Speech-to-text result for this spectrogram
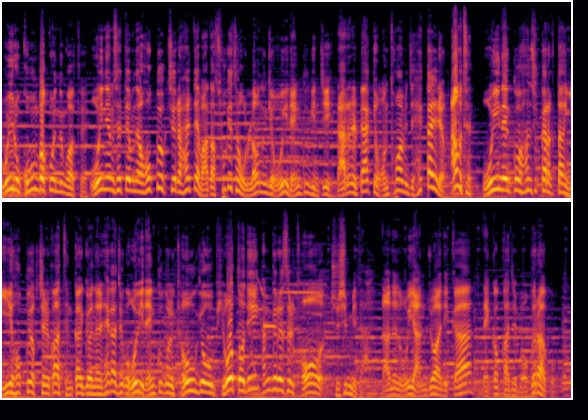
오히려 고문받고 있는 것 같아. 오이 냄새 때문에 헛구역질을 할 때마다 속에서 올라오는 게 오이 냉국인지 나라를 빼앗긴 원통함인지 헷갈려. 아무튼 오이 냉국 한 숟가락당 이 헛구역질과 등가교환을 해가지고 오이 냉국을 겨우겨우 비웠더니 한 그릇을 더 주십니다. 나는 오이 안 좋아하니까 내 것까지 먹으라고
